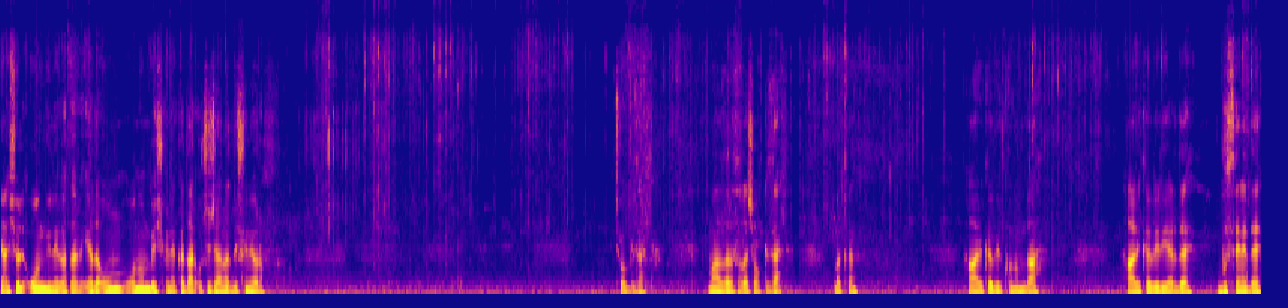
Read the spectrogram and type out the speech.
yani şöyle 10 güne kadar ya da 10-15 güne kadar uçacağını düşünüyorum. Çok güzel. Manzarası da çok güzel. Bakın. Harika bir konumda. Harika bir yerde. Bu sene de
